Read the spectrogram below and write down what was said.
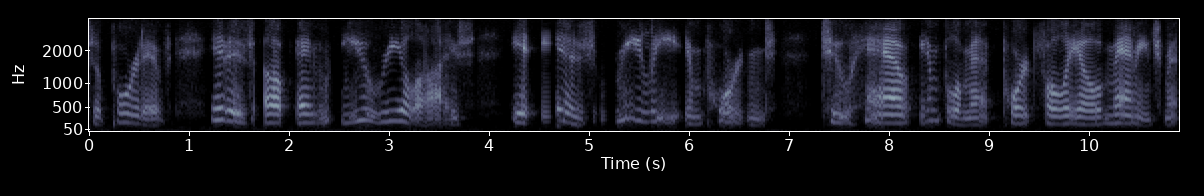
supportive, it is up, and you realize it is really important to have implement portfolio management.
